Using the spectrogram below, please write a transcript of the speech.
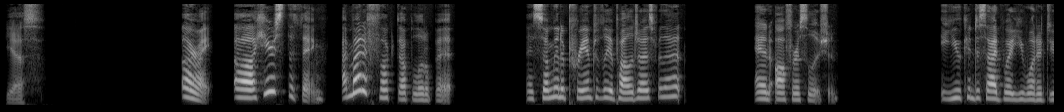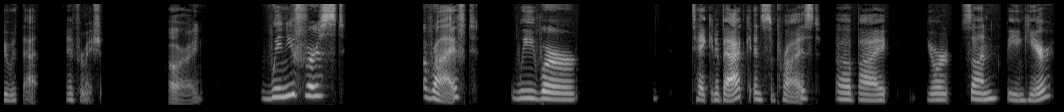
Yes. All right. Uh, here's the thing. I might have fucked up a little bit, and so I'm gonna preemptively apologize for that, and offer a solution. You can decide what you want to do with that information. All right. when you first arrived, we were taken aback and surprised uh, by your son being here,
